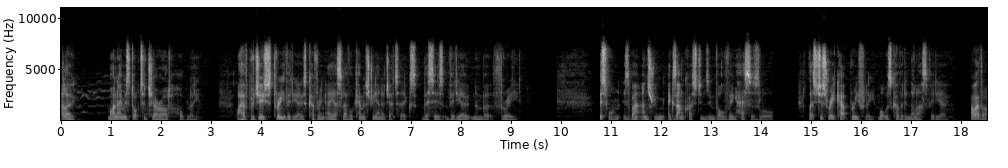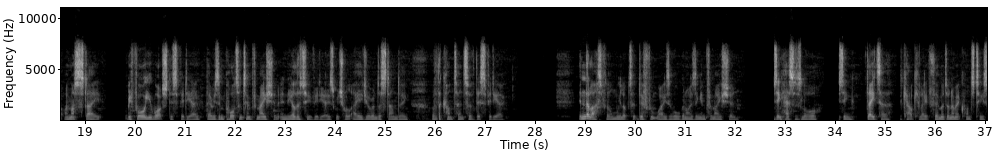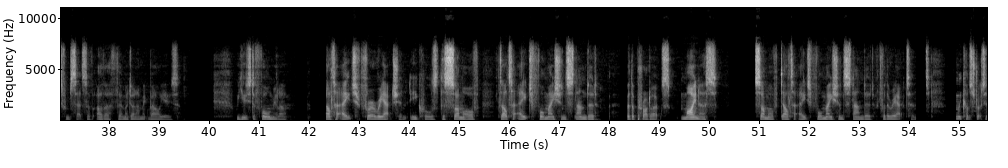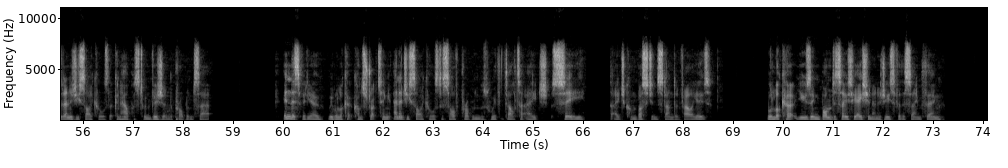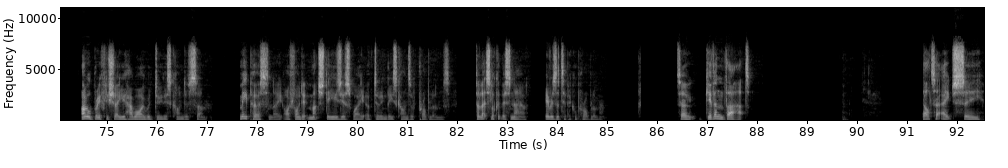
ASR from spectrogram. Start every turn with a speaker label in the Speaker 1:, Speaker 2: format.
Speaker 1: Hello, my name is Dr. Gerard Hobley. I have produced three videos covering AS level chemistry energetics. This is video number three. This one is about answering exam questions involving Hess's law. Let's just recap briefly what was covered in the last video. However, I must state, that before you watch this video, there is important information in the other two videos which will aid your understanding of the contents of this video. In the last film, we looked at different ways of organising information, using Hess's law, using data to calculate thermodynamic quantities from sets of other thermodynamic values. We used a formula. Delta H for a reaction equals the sum of delta H formation standard for the products minus the sum of delta H formation standard for the reactants. And we constructed energy cycles that can help us to envision the problem set. In this video, we will look at constructing energy cycles to solve problems with delta HC, H combustion standard values. We'll look at using bond dissociation energies for the same thing. I will briefly show you how I would do this kind of sum. Me personally, I find it much the easiest way of doing these kinds of problems. So let's look at this now. Here is a typical problem. So given that Delta HC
